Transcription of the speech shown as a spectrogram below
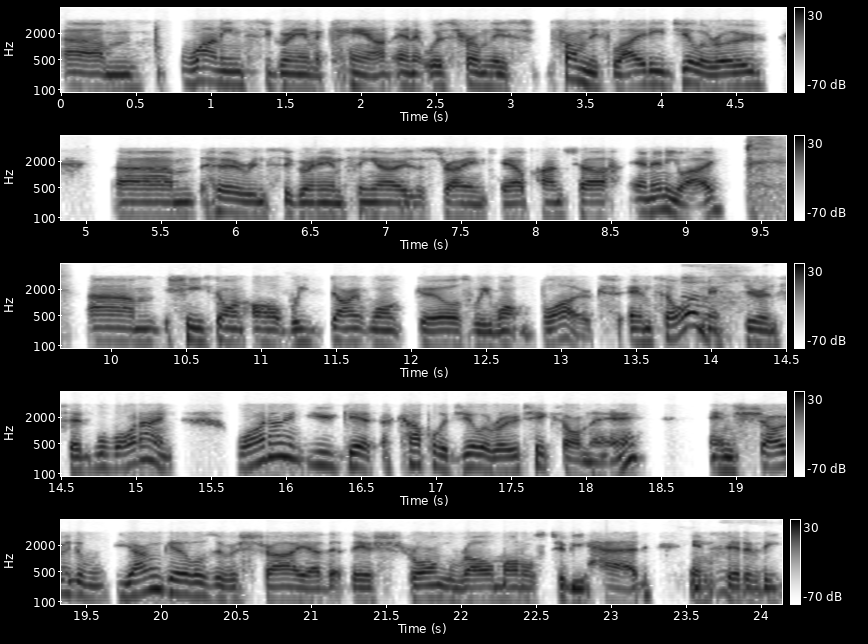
Um, one Instagram account, and it was from this from this lady, Jillaroo. Um, her Instagram thing is Australian Cow Puncher. And anyway, um, she's gone, oh, we don't want girls, we want blokes. And so I messaged her and said, well, why don't why don't you get a couple of Jillaroo chicks on there and show the young girls of Australia that they're strong role models to be had instead of the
